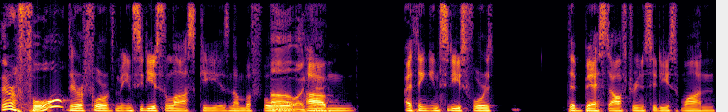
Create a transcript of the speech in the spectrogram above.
There are four. There are four of them. Insidious: The Last Key is number four. Oh, okay. Um, I think Insidious four is the best after Insidious one.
